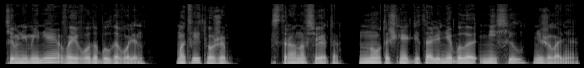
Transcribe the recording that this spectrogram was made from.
Тем не менее, воевода был доволен. Матвей тоже. Странно все это, но уточнять детали не было ни сил, ни желания.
